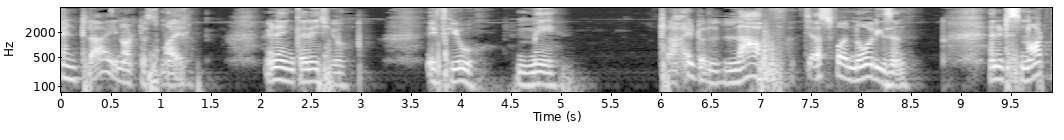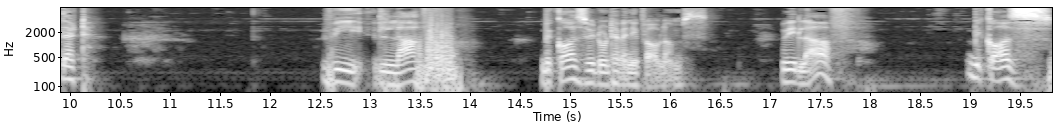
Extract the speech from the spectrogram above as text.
and try not to smile. And I encourage you, if you may, try to laugh just for no reason. And it's not that we laugh because we don't have any problems. We laugh because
